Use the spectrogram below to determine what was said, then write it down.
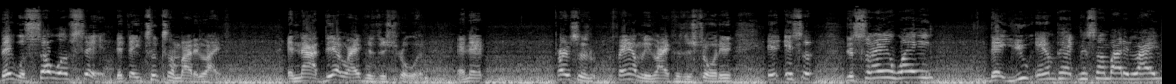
they were so upset that they took somebody's life. And now their life is destroyed. And that person's family life is destroyed. And it, it's a, the same way that you impacting somebody's life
